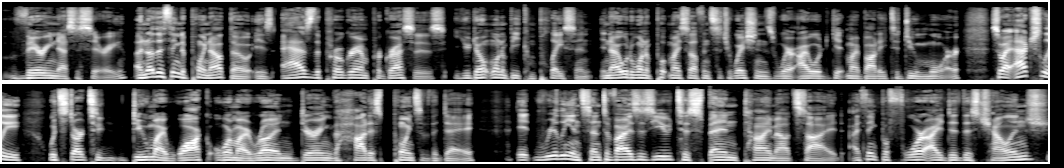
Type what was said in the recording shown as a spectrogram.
very necessary. Another thing to point out, though, is as the program progresses, you don't want to be complacent. And I would want to put myself in situations where I would get my body to do more. So I actually would start to do my walk or my run during the hottest points of the day it really incentivizes you to spend time outside. I think before I did this challenge,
